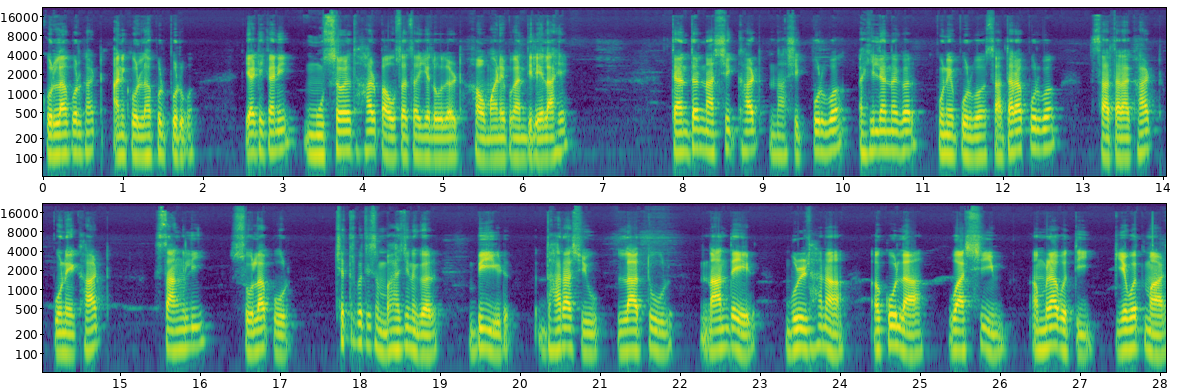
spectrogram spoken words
कोल्हापूर घाट आणि कोल्हापूर पूर्व या ठिकाणी मुसळधार पावसाचा येलो अलर्ट हवामान विभागाने दिलेला आहे. त्यानंतर नाशिक घाट नाशिक पूर्व अहिल्यानगर पुणे पूर्व सातारा पूर्व सातारा घाट पुणे घाट सांगली सोलापूर छत्रपती संभाजीनगर बीड धाराशिव लातूर नांदेड बुलढाणा अकोला वाशिम अमरावती यवतमाळ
